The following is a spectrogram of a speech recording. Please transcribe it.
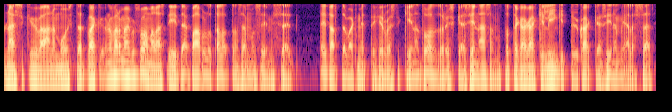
näissäkin hyvä aina muistaa, että vaikka, no varmaan joku suomalaiset IT-palvelutalot on semmoisia, missä ei, ei tarvitse vaikka miettiä hirveästi Kiinan tuotantoriskejä sinänsä, mutta totta kai kaikki linkittyy kaikkeen siinä mielessä, että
